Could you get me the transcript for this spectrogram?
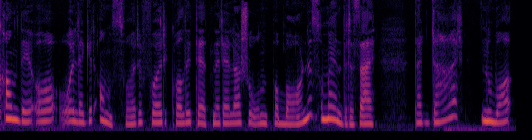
kan det og, og legger ansvaret for kvaliteten i relasjonen på barnet, som må endre seg, det er der noe av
